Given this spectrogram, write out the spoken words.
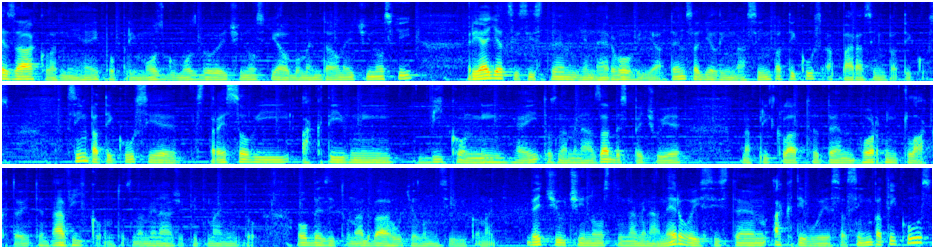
je základný, hej, popri mozgu, mozgovej činnosti alebo mentálnej činnosti. Riadiaci systém je nervový a ten sa delí na sympatikus a parasympatikus. Sympatikus je stresový, aktívny, výkonný, hej, to znamená zabezpečuje napríklad ten horný tlak, to je ten na výkon, to znamená, že keď má niekto obezitu, nadváhu, telo musí vykonať väčšiu činnosť, to znamená nervový systém, aktivuje sa sympatikus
